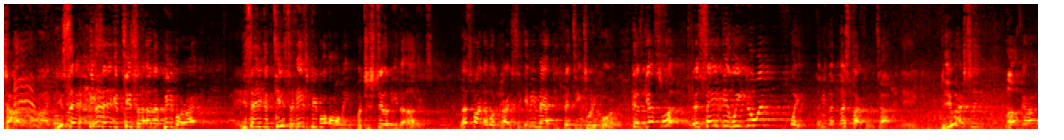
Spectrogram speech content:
Sorry. You said he said you can teach to the other people, right? You said you can teach to these people only, but you still need the others. Let's find out what Christ said. Give me Matthew 15, 24. Because guess what? The same thing we doing. Wait, let me let, us start from the top. Do you actually love God?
